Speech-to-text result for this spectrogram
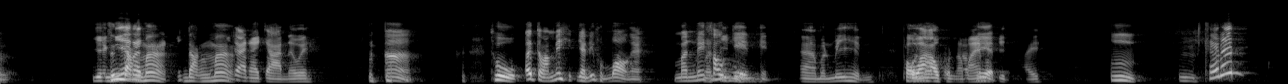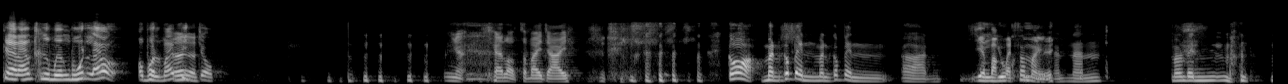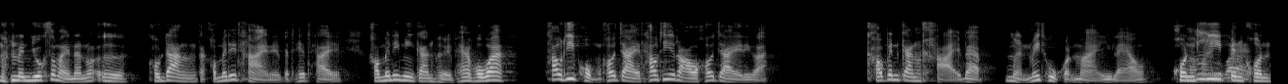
อย่างซึ่งเงี้ยดังนะมาก ดังมากการอาจารย์นะเว้ยอ่าถูกเอ้ยแต่มันไม่อย่างที่ผมบอกไง มันไม่เข้ามันไม่เกเห็ณนฑ์เห็น อ่า มันไม่เห็น เพราะว่าเอาผลไม้ประเภมาทปิดไว้อืมอืมแค่นั้นแค่นั้นคือเมืองพุทธแล้ว เอาผลไม้เออปิดจบ เนี่ยแครอทสบายใจ ก็มันก็เป็นมันก็เป็นอ่าเยี่ยมในยุคบักบัดสมัยเลยนั้นนั้นๆมันเป็นมันมันเป็นยุคสมัยนั้นว่าเออเขาดังแต่เขาไม่ได้ถ่ายในประเทศไทย เขาไม่ได้มีการเผยแพร่ เพราะว่าเท่าที่ผมเข้าใจ เท่าที่เราเข้าใจดีกว่า เขาเป็นการขายแบบเหมือนไม่ถูกกฎหมายอยู่แล้ว คนที่เป็นคน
